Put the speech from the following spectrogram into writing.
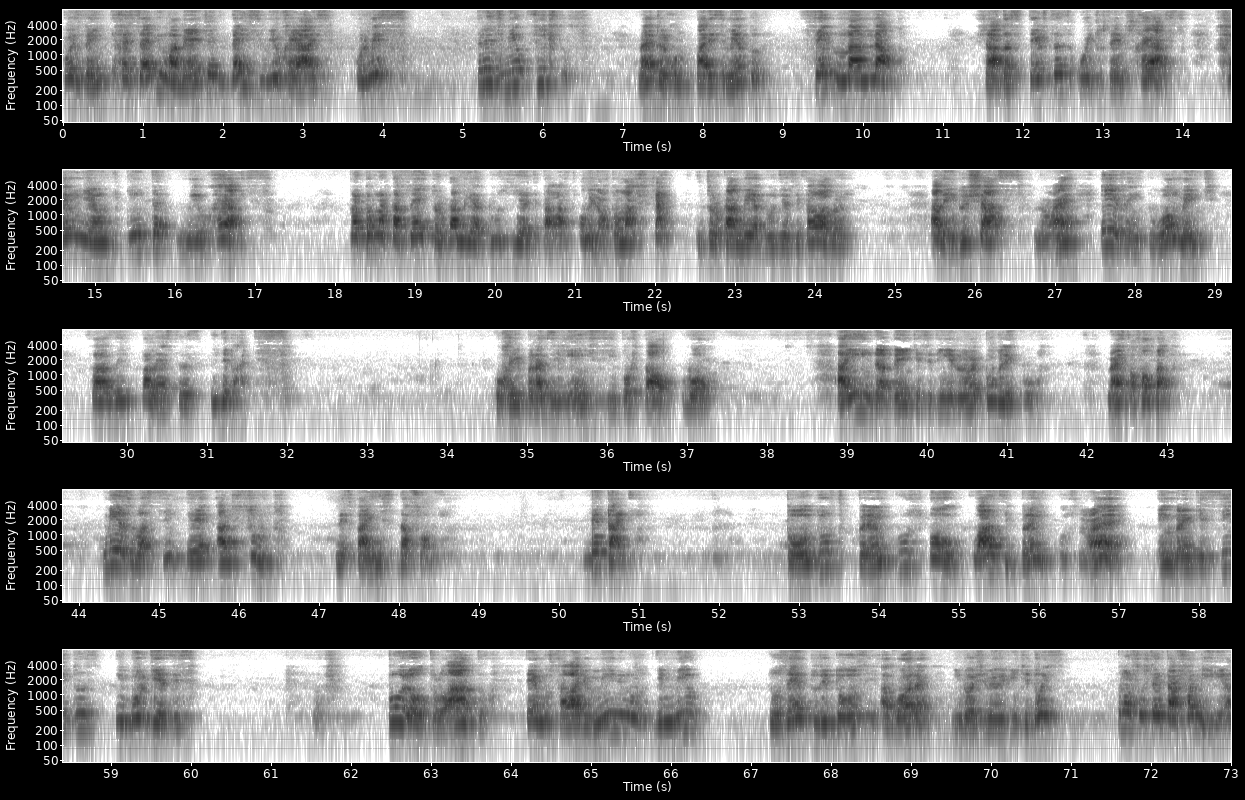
Pois bem, recebe uma média de 10 mil reais por mês, 3 mil fixos né, pelo comparecimento semanal. Já das terças, 800 reais. Reunião de quinta, mil reais. Para tomar café e trocar meia dúzia de palavras. Ou melhor, tomar chá e trocar meia dúzia de palavras. Além dos chás, não é? Eventualmente fazem palestras e debates. Correio Brasiliense Portal UOL. Ainda bem que esse dinheiro não é público, mas só faltava. Mesmo assim, é absurdo nesse país da fome. Detalhe: todos brancos ou quase brancos, não é? Embranquecidos e burgueses. Por outro lado, temos salário mínimo de 1.212 agora em 2022 para sustentar família.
